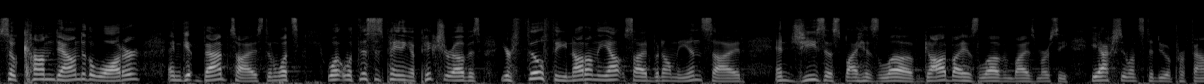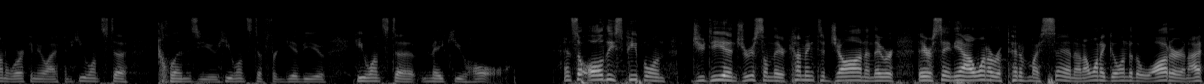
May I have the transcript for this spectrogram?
So come down to the water and get baptized. And what's, what, what this is painting a picture of is you're filthy, not on the outside, but on the inside. And Jesus, by his love, God, by his love and by his mercy, he actually wants to do a profound work in your life. And he wants to cleanse you, he wants to forgive you, he wants to make you whole. And so all these people in Judea and Jerusalem, they were coming to John and they were, they were saying, Yeah, I want to repent of my sin and I want to go into the water and I,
